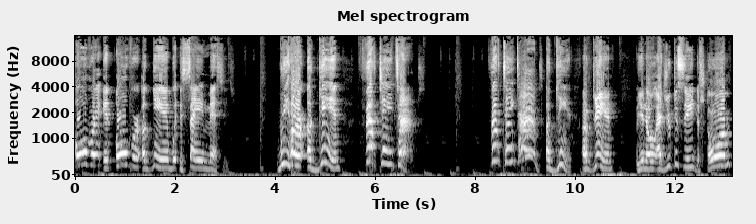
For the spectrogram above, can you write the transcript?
over and over again with the same message. We heard again 15 times. 15 times again. Again, you know, as you can see, the storm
